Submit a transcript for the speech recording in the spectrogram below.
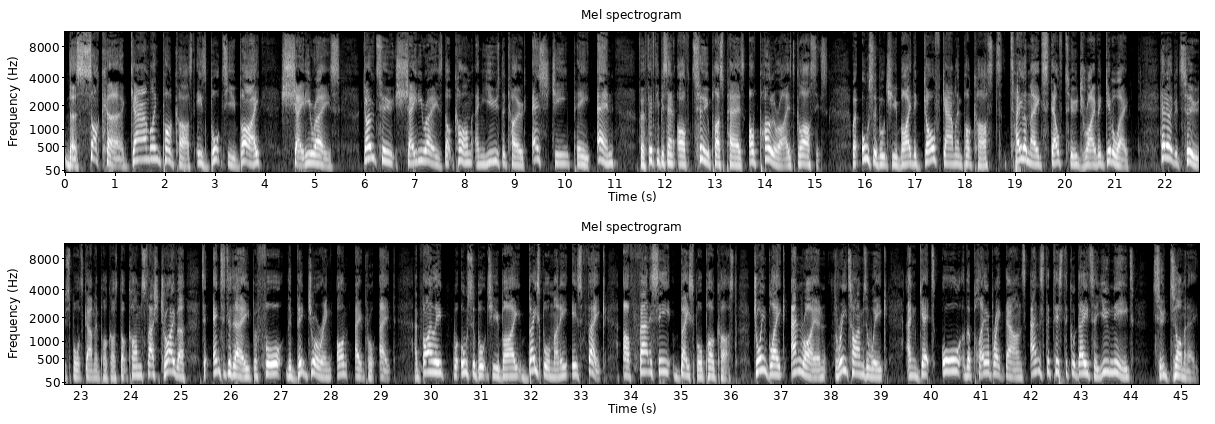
The Soccer Gambling Podcast is brought to you by Shady Rays. Go to shadyrays.com and use the code SGPN for 50% off two plus pairs of polarized glasses. We're also brought to you by the Golf Gambling Podcast's TaylorMade Stealth 2 driver giveaway. Head over to sportsgamblingpodcast.com slash driver to enter today before the big drawing on April 8th. And finally, we're also brought to you by Baseball Money is Fake, our fantasy baseball podcast. Join Blake and Ryan three times a week and get all the player breakdowns and statistical data you need to dominate.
